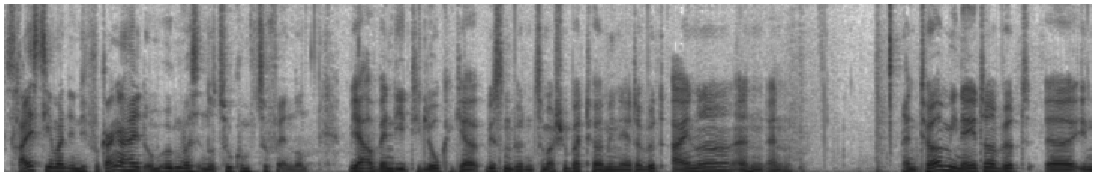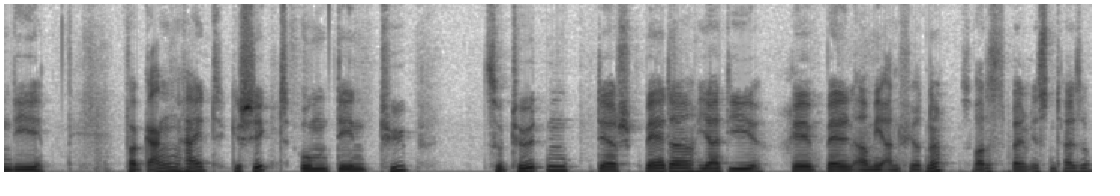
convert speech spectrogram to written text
Es reist jemand in die Vergangenheit, um irgendwas in der Zukunft zu verändern. Ja, aber wenn die die Logik ja wissen würden, zum Beispiel bei Terminator, wird einer, ein, ein, ein Terminator wird äh, in die Vergangenheit geschickt, um den Typ zu töten, der später ja die Rebellenarmee anführt, ne? So war das beim ersten Teil so?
